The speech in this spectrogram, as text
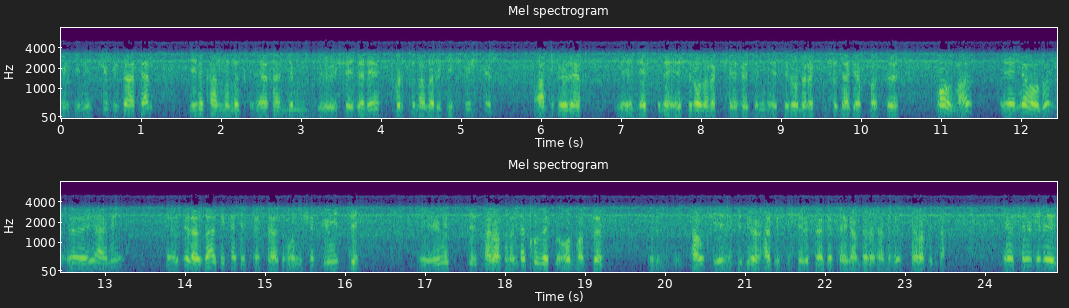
müminin. Çünkü zaten delikanlılık efendim e, şeyleri, fırtınaları geçmiştir. Artık öyle e, nefsine esir olarak, şehvetinin esiri olarak bir şeyler yapması olmaz. E, ne olur? E, yani e, biraz daha dikkat etmek lazım. Onun için ümitli, e, ümitli tarafının da kuvvetli olması tavsiye ediliyor hadis-i şeriflerde Peygamber Efendimiz tarafından. E, sevgili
